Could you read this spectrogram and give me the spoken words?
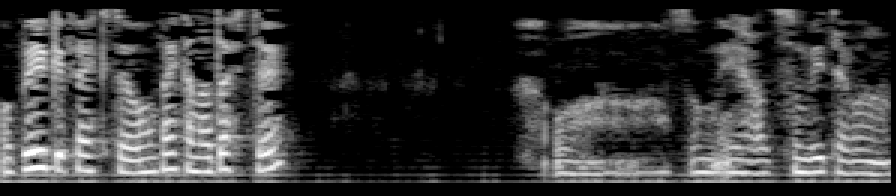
Og Birke fikk det, og hun fikk henne døtter, og som, er, som vi tar var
